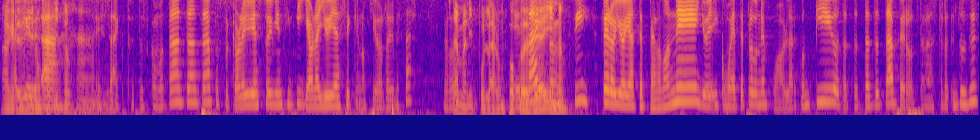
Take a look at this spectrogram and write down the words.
agredir un poquito. Ajá, exacto. Entonces, como ta, ta, ta, pues porque ahora yo ya estoy bien sin ti y ahora yo ya sé que no quiero regresar. ¿verdad? A manipular un poco desde ahí, ¿no? Sí, pero yo ya te perdoné, yo, y como ya te perdoné, puedo hablar contigo, ta, ta, ta, ta, ta, pero tras, tras. Entonces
